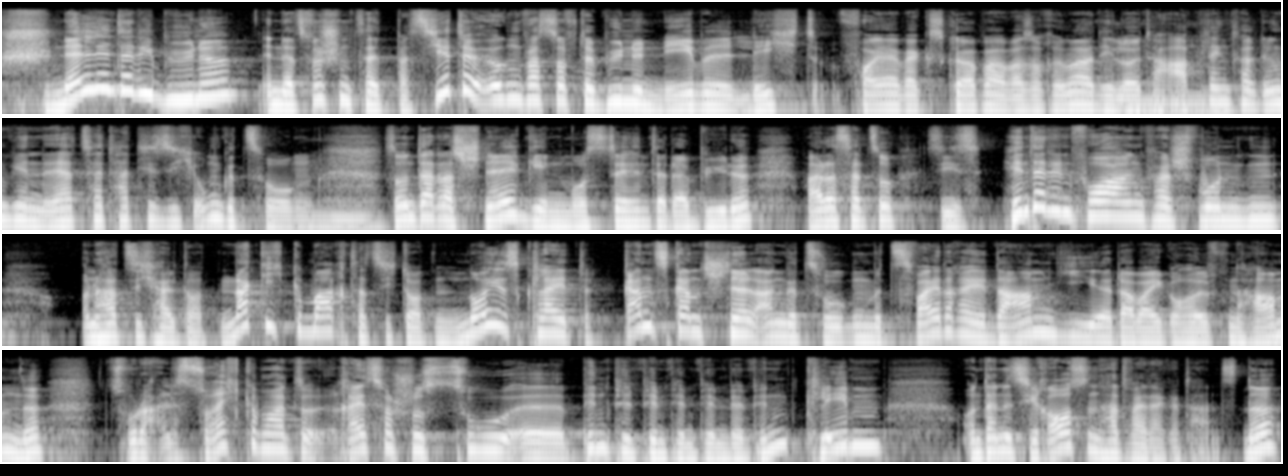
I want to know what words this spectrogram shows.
schnell hinter die Bühne. In der Zwischenzeit passierte irgendwas auf der Bühne, Nebel, Licht, Feuerwerkskörper, was auch immer, die Leute ablenkt halt irgendwie. In der Zeit hat die sich umgezogen. So, und da das schnell gehen musste hinter der Bühne, war das halt so, sie ist hinter den Vorhang verschwunden und hat sich halt dort nackig gemacht, hat sich dort ein neues Kleid ganz, ganz schnell angezogen mit zwei, drei Damen, die ihr dabei geholfen haben. Ne? Es wurde alles zurechtgemacht, Reißverschluss zu, äh, pin, pin, pin, pin, pin, pin, pin, kleben und dann ist sie raus und hat weiter getanzt. Ne?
